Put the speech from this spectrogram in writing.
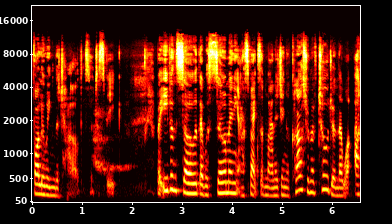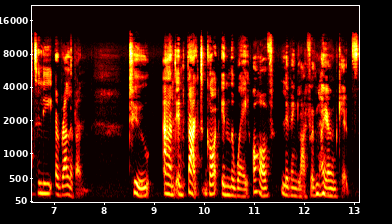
following the child, so to speak. But even so, there were so many aspects of managing a classroom of children that were utterly irrelevant to, and in fact got in the way of, living life with my own kids.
